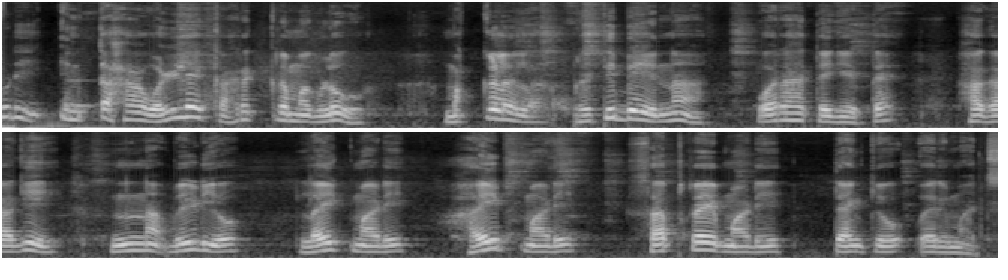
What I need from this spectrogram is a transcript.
ನೋಡಿ, ಇಂತಹ ಒಳ್ಳೆ ಕಾರ್ಯಕ್ರಮಗಳು ಮಕ್ಕಳ ಪ್ರತಿಭೆಯನ್ನು ಹೊರ ತೆಗೆಯುತ್ತೆ ಹಾಗಾಗಿ, ನನ್ನ ವಿಡಿಯೋ ಲೈಕ್ ಮಾಡಿ ಹೈಪ್ ಮಾಡಿ ಸಬ್ಸ್ಕ್ರೈಬ್ ಮಾಡಿ. Thank you very much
